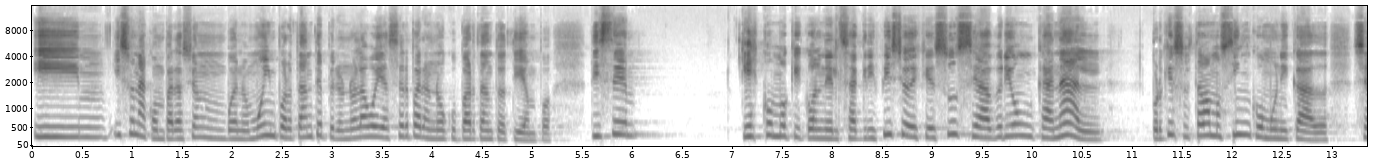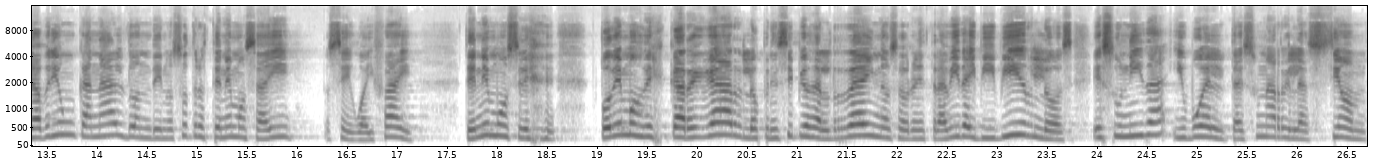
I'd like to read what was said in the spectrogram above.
y mm, hizo una comparación, bueno, muy importante, pero no la voy a hacer para no ocupar tanto tiempo. Dice que es como que con el sacrificio de Jesús se abrió un canal, porque eso estábamos incomunicados, se abrió un canal donde nosotros tenemos ahí, no sé, wifi, tenemos eh, Podemos descargar los principios del reino sobre nuestra vida y vivirlos. Es unida y vuelta, es una relación,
